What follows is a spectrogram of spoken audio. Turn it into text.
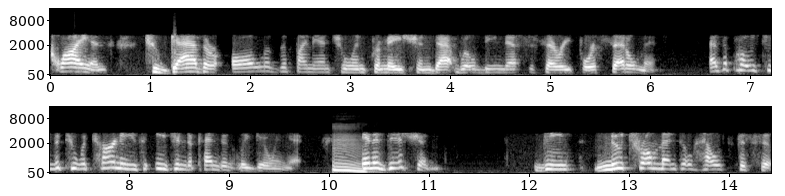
clients to gather all of the financial information that will be necessary for settlement, as opposed to the two attorneys each independently doing it. In addition, the neutral mental health faci-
